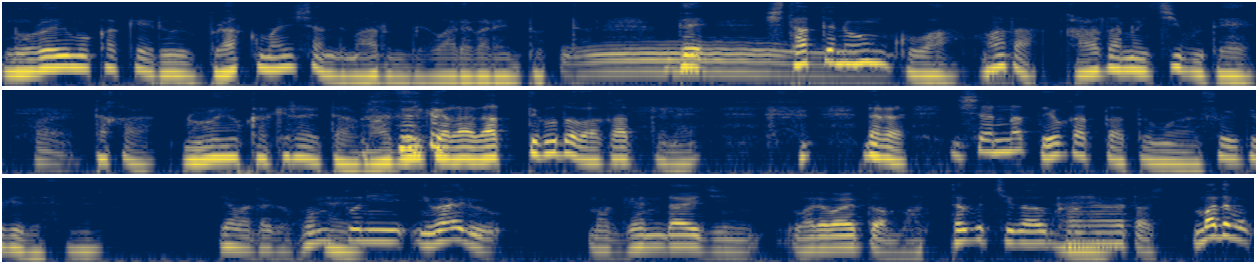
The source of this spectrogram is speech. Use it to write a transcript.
呪いもかけるブラックマジシャンでもあるんだよ我々にとっては。で下手のうんこはまだ体の一部で、はい。だから呪いをかけられたらまずいからだってことが分かってね。だから医者になってよかったと思うのはそういう時ですね。いやだけど本当にいわゆる、まあ、現代人我々とは全く違う考え方をし、まあでも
